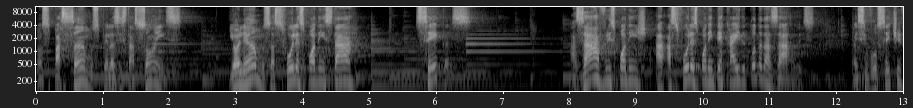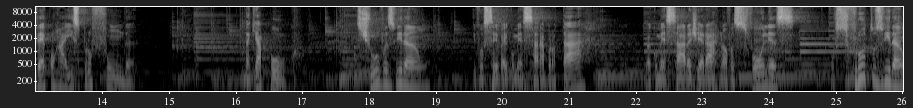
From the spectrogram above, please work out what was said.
nós passamos pelas estações e olhamos, as folhas podem estar secas. As árvores podem, as folhas podem ter caído todas das árvores. Mas se você tiver com raiz profunda, daqui a pouco as chuvas virão e você vai começar a brotar, vai começar a gerar novas folhas, os frutos virão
